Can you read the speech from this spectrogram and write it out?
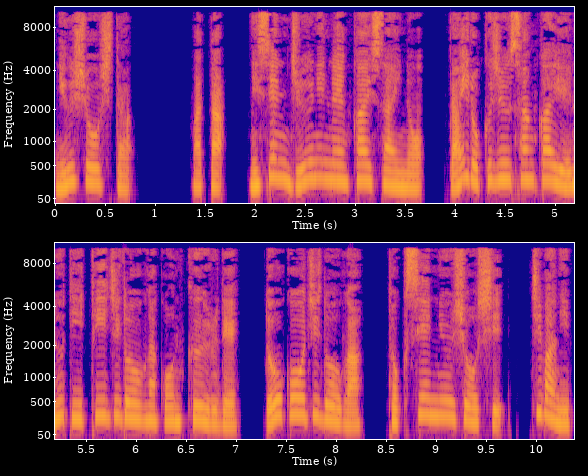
入賞した。また、2012年開催の第63回 NTT 児童がコンクールで同校児童が特選入賞し、千葉日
